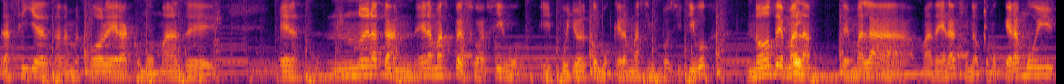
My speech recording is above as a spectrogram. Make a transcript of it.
Casillas a lo mejor era como más de. era- no era tan. Era más persuasivo. Y Puyol como que era más impositivo. No de mala, de mala manera, sino como que era muy.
